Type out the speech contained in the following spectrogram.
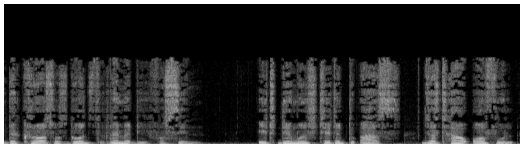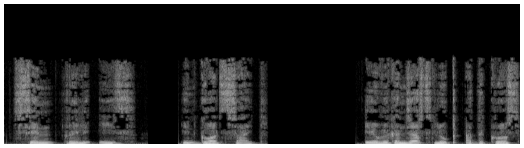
The cross was God's remedy for sin. It demonstrated to us just how awful sin really is in God's sight. If we can just look at the cross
